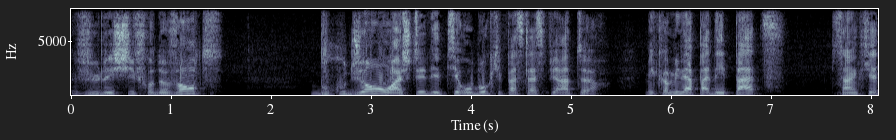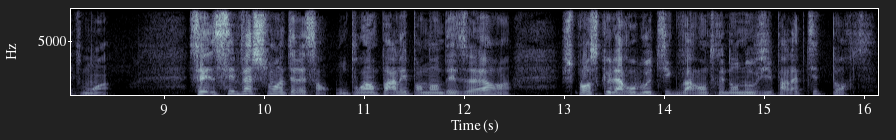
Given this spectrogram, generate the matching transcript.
vu les chiffres de vente, beaucoup de gens ont acheté des petits robots qui passent l'aspirateur. Mais comme il n'a pas des pattes, ça inquiète moins. C'est vachement intéressant. On pourrait en parler pendant des heures. Je pense que la robotique va rentrer dans nos vies par la petite porte.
